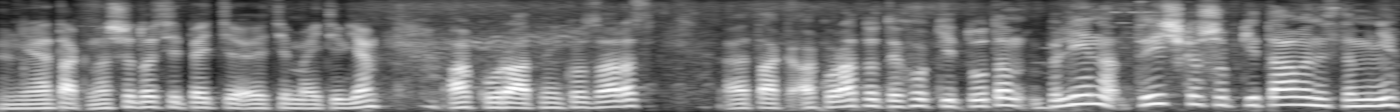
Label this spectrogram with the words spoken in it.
Е, Так, нас ще досі 5 тімейтів є. Акуратненько зараз. Е, Так, акуратно, тихо, кіт тут. там. Блін, тичка, щоб кіта винести. Мені,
